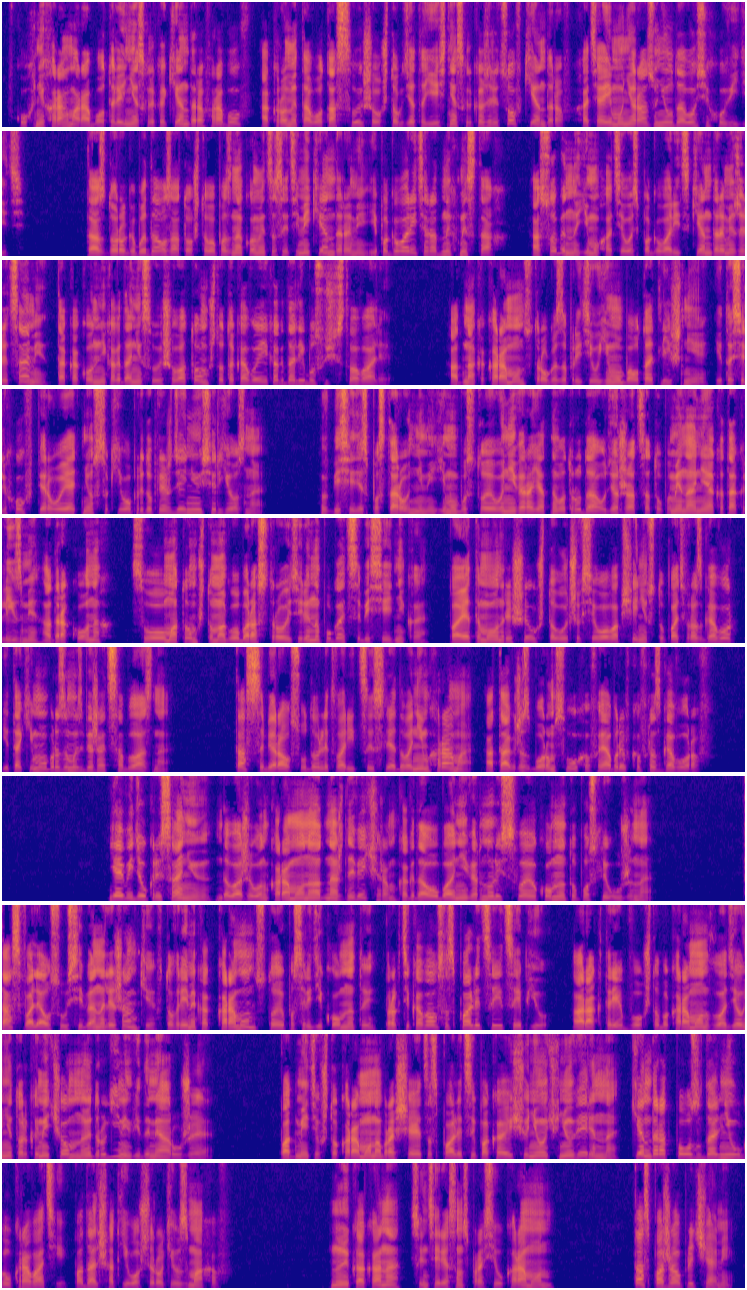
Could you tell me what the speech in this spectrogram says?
В кухне храма работали несколько кендеров-рабов, а кроме того Тасс слышал, что где-то есть несколько жрецов-кендеров, хотя ему ни разу не удалось их увидеть. Тасс дорого бы дал за то, чтобы познакомиться с этими кендерами и поговорить о родных местах. Особенно ему хотелось поговорить с кендерами-жрецами, так как он никогда не слышал о том, что таковые когда-либо существовали. Однако Карамон строго запретил ему болтать лишнее, и Тасельхов впервые отнесся к его предупреждению серьезно. В беседе с посторонними ему бы стоило невероятного труда удержаться от упоминания о катаклизме, о драконах, словом о том, что могло бы расстроить или напугать собеседника, поэтому он решил, что лучше всего вообще не вступать в разговор и таким образом избежать соблазна. Тасс собирался удовлетвориться исследованием храма, а также сбором слухов и обрывков разговоров. «Я видел Крисанию», — доложил он Карамону однажды вечером, когда оба они вернулись в свою комнату после ужина. Тасс валялся у себя на лежанке, в то время как Карамон, стоя посреди комнаты, практиковался с палицей и цепью, а Рак требовал, чтобы Карамон владел не только мечом, но и другими видами оружия. Подметив, что Карамон обращается с палицей пока еще не очень уверенно, Кендер отполз в дальний угол кровати, подальше от его широких взмахов. «Ну и как она?» — с интересом спросил Карамон. Тасс пожал плечами.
